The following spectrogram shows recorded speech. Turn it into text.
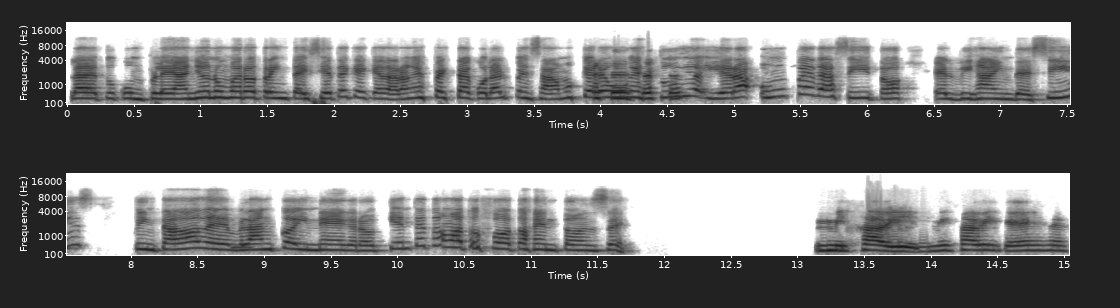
la de tu cumpleaños número 37 que quedaron espectacular, pensábamos que era un estudio y era un pedacito, el behind the scenes pintado de blanco y negro. ¿Quién te toma tus fotos entonces? mi Javi, mi Javi que es,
